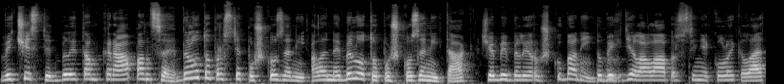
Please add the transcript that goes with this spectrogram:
vyčistit, byly tam krápance. Bylo to prostě poškozený, ale nebylo to poškozený tak, že by byly roškubaný. To bych dělala prostě několik let,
